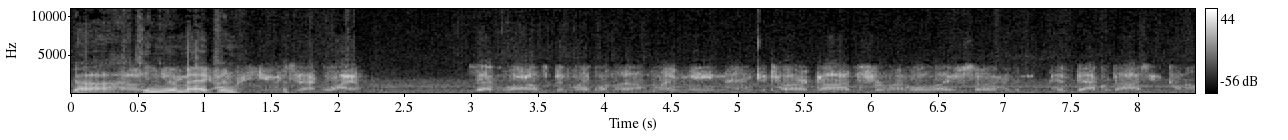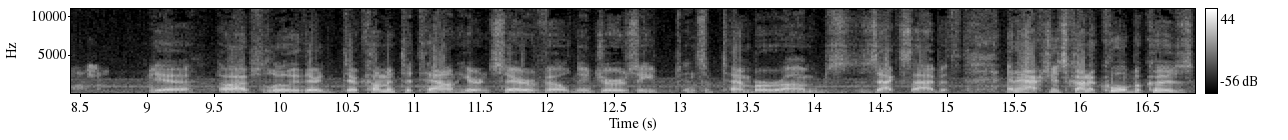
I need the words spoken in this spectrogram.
Uh, can you imagine? Huge Zakk Wylde. Zakk Wylde's been like one of my main guitar gods for my whole life, so him back with Ozzy is kind of awesome. Yeah, oh, absolutely. They're they're coming to town here in Sayreville, New Jersey, in September. Um, Zakk Sabbath, and actually, it's kind of cool because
